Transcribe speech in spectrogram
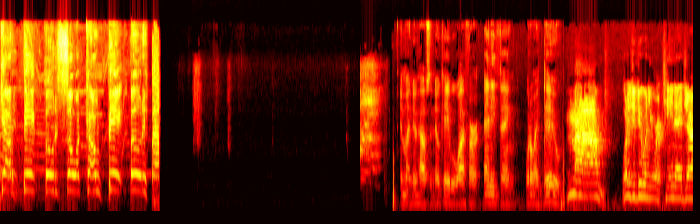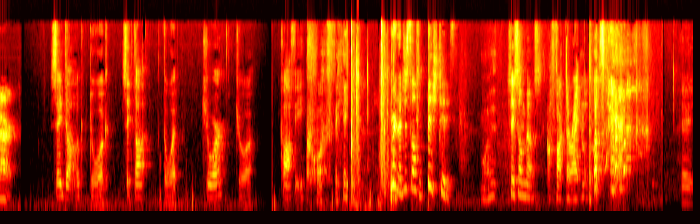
got a big booty, so I call her big booty. In my new house with no cable, Wi-Fi, or anything. What do I do? Mom, what did you do when you were a teenager? Say dog. Dog. Say thought. The what? Drawer. Jaw. Coffee. Coffee. Brendan, I just saw some fish titties. What? Say something else. I fucked her right in the pussy. hey.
